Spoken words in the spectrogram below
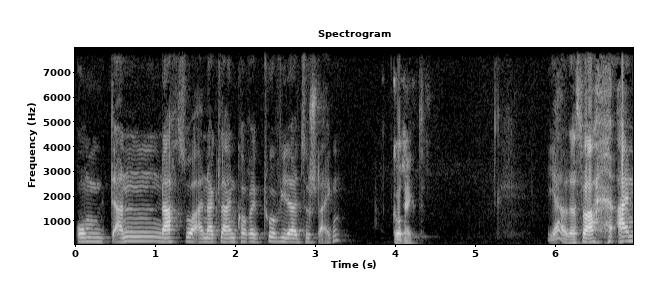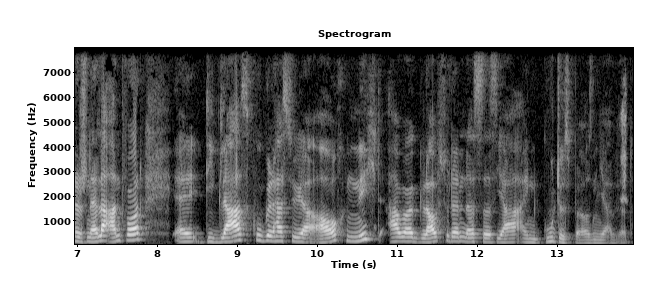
um dann nach so einer kleinen Korrektur wieder zu steigen? Korrekt. Ja, das war eine schnelle Antwort. Äh, die Glaskugel hast du ja auch nicht, aber glaubst du denn, dass das Jahr ein gutes Börsenjahr wird?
